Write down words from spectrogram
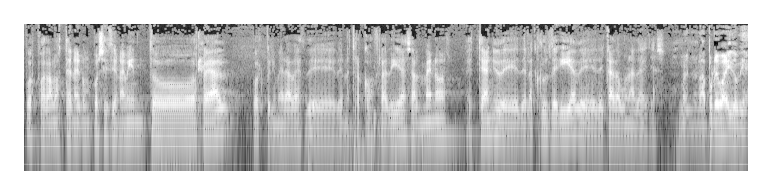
pues podamos tener un posicionamiento real por primera vez de, nuestras cofradías, al menos este año de, la cruz de guía de, cada una de ellas. Bueno, la prueba ha ido bien.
